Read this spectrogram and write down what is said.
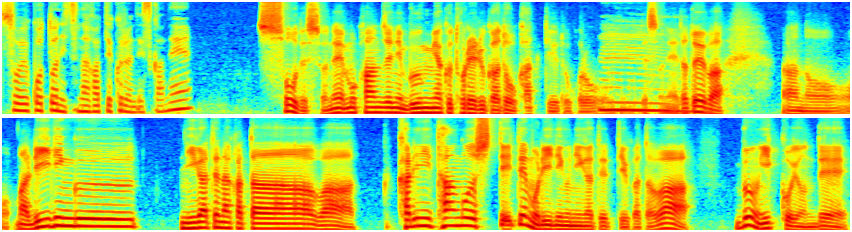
そういうことにつながってくるんですかね。そうですよね。もう完全に文脈取れるかどうかっていうところですよね。うん例えば、あの、まあ、リーディング苦手な方は、仮に単語を知っていてもリーディング苦手っていう方は、文1個読んで、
